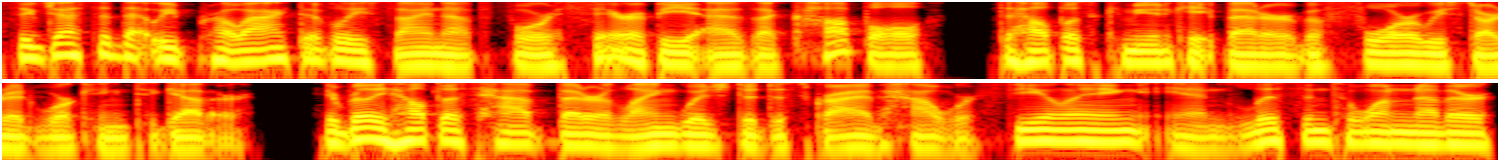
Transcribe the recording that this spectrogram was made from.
suggested that we proactively sign up for therapy as a couple to help us communicate better before we started working together. It really helped us have better language to describe how we're feeling and listen to one another,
